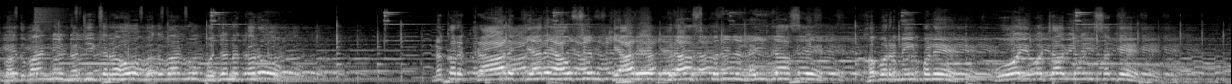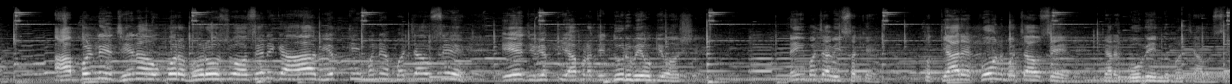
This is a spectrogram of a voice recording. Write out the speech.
ભગવાનની નજીક રહો ભગવાનનું ભજન કરો નકર કાળ ક્યારે આવશે ને ક્યારે ગ્રાસ કરીને લઈ જશે, ખબર નહીં પડે. કોઈ બચાવી નહીં શકે. આપણને જેના ઉપર ભરોસો હશે ને કે આ વ્યક્તિ મને બચાવશે, એ જ વ્યક્તિ આપણાથી દુર્વયોગ્ય હશે. નહીં બચાવી શકે. તો ત્યારે કોણ બચાવશે? ત્યારે ગોવિંદ બચાવશે.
